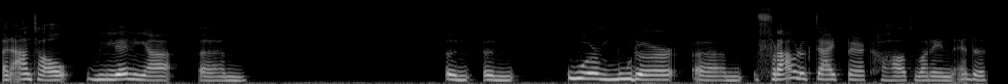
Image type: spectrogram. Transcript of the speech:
een aantal millennia um, een, een oermoeder um, vrouwelijk tijdperk gehad, waarin de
